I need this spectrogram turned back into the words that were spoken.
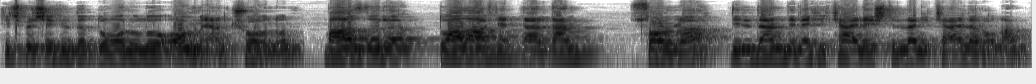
hiçbir şekilde doğruluğu olmayan çoğunun, bazıları doğal afetlerden sonra dilden dile hikayeleştirilen hikayeler olan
